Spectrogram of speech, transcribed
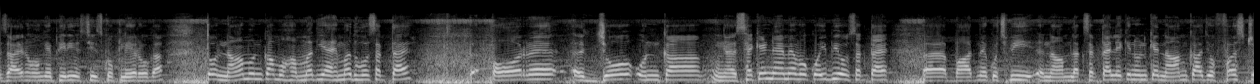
ظاہر ہوں گے، پھر ہی اس چیز کو کلیئر ہوگا۔ تو نام ان کا محمد یا احمد ہو سکتا ہے۔ اور جو ان کا سیکنڈ نیم ہے، وہ کوئی بھی ہو سکتا ہے بعد میں کچھ بھی نام لگ سکتا ہے، لیکن ان کے نام کا جو فرسٹ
